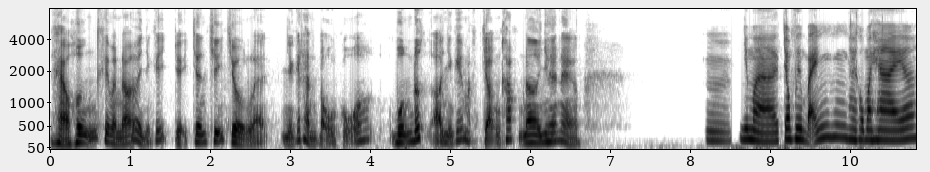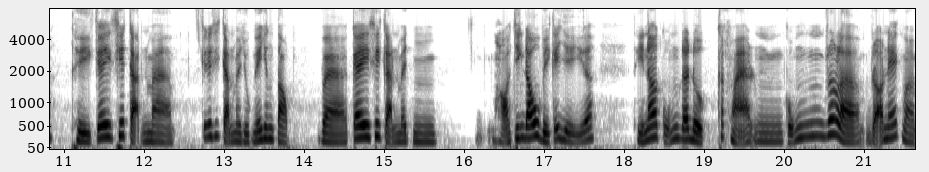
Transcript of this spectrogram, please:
hào hứng khi mà nói về những cái chuyện trên chiến trường là những cái thành tựu của quân Đức ở những cái mặt trận khắp nơi như thế nào. Ừ. Nhưng mà trong phiên bản 2022 á, thì cái khía cạnh mà, cái khía cạnh mà chủ nghĩa dân tộc và cái khía cạnh mà họ chiến đấu vì cái gì á, thì nó cũng đã được khắc họa ừ, cũng rất là rõ nét mà,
